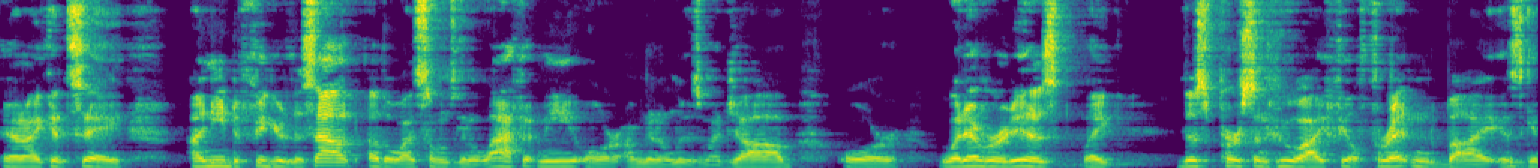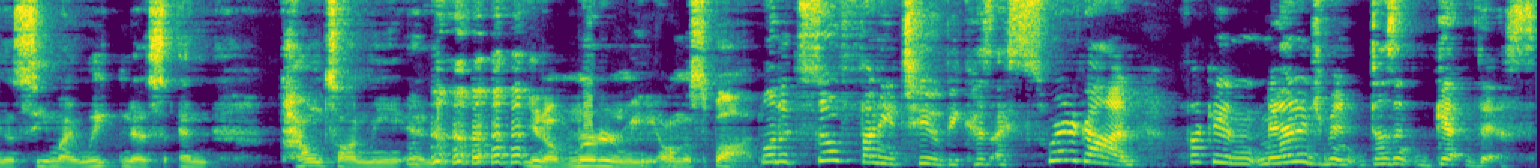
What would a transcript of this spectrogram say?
and I could say, I need to figure this out, otherwise someone's going to laugh at me, or I'm going to lose my job, or whatever it is. Like this person who I feel threatened by is going to see my weakness and pounce on me and, you know, murder me on the spot. Well, and it's so funny too because I swear to God, fucking management doesn't get this.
